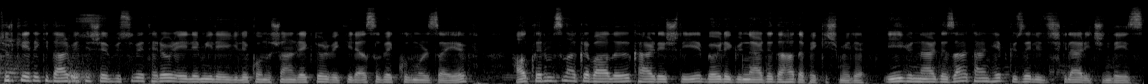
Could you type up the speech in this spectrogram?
Türkiye'deki darbe teşebbüsü ve terör eylemiyle ilgili konuşan Rektör Vekili Asılbek Kulmurzayev, Halklarımızın akrabalığı, kardeşliği böyle günlerde daha da pekişmeli. İyi günlerde zaten hep güzel ilişkiler içindeyiz.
